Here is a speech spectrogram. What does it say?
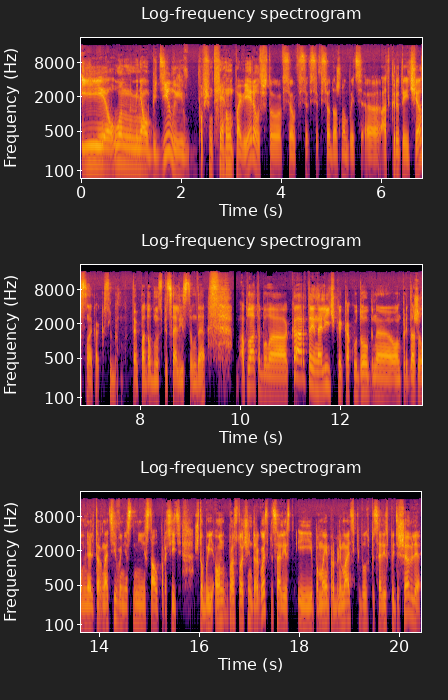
И он меня убедил, и в общем-то, я ему поверил, что все, все, все, все должно быть э, открыто и честно, как с любым подобным специалистом, да. Оплата была картой, наличкой, как удобно. Он предложил мне альтернативы, не, не стал просить, чтобы... Он просто очень дорогой специалист, и по моей проблематике был специалист подешевле,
